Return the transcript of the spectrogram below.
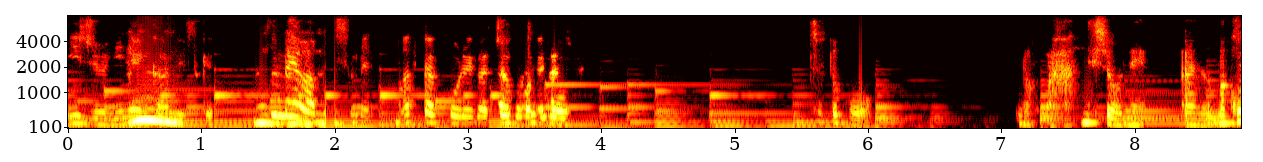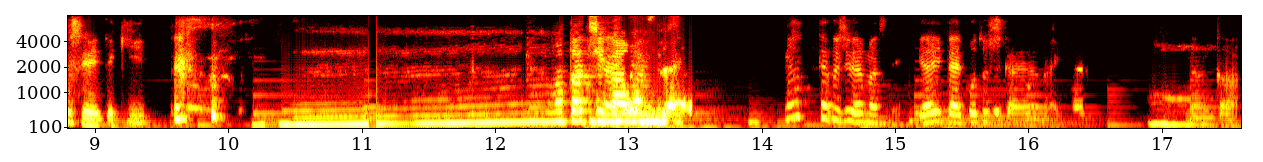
22年間ですけど、うん、娘は娘またこれがちょっとこうちょっとこうなんでしょうねあの、まあ、個性的。うんまた違うんです全く違いますね。やりたいことしかやらない。なんか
